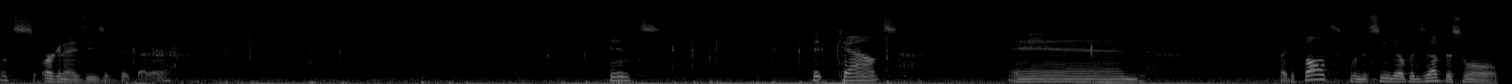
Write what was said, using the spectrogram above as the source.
Let's organize these a bit better. Int hit count and by default when the scene opens up this will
